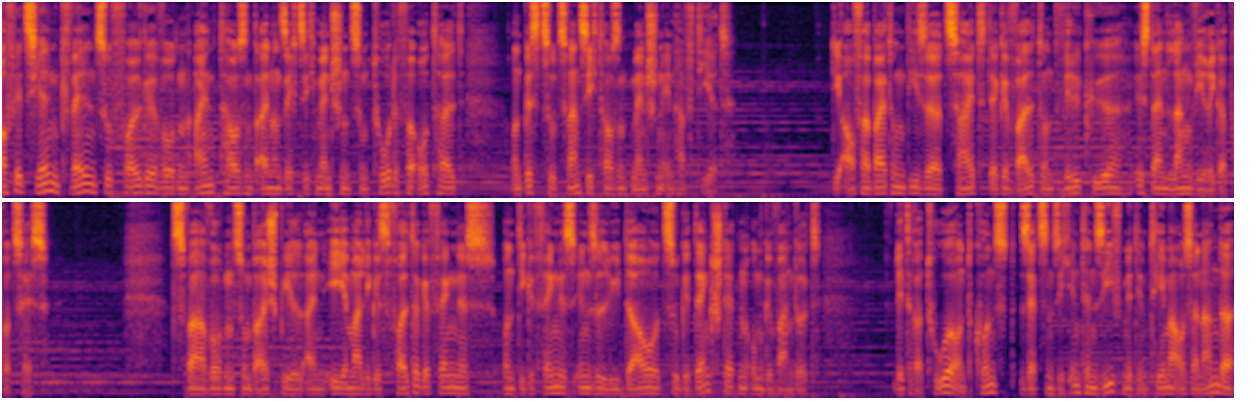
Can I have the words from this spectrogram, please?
Offiziellen Quellen zufolge wurden 1061 Menschen zum Tode verurteilt und bis zu 20.000 Menschen inhaftiert. Die Aufarbeitung dieser Zeit der Gewalt und Willkür ist ein langwieriger Prozess. Zwar wurden zum Beispiel ein ehemaliges Foltergefängnis und die Gefängnisinsel Lüdau zu Gedenkstätten umgewandelt. Literatur und Kunst setzen sich intensiv mit dem Thema auseinander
